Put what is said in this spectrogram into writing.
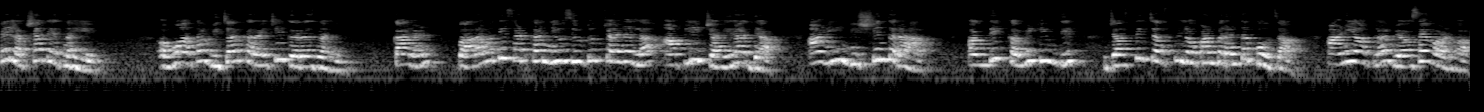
हे लक्षात येत नाहीये. अहो आता विचार करायची गरज नाही. कारण बारामती सटका न्यूज युट्यूब चॅनलला आपली जाहिरात द्या आणि निश्चिंत राहा. अगदी कमी किमतीत जास्तीत जास्त लोकांपर्यंत पोहोचा आणि आपला व्यवसाय वाढवा.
